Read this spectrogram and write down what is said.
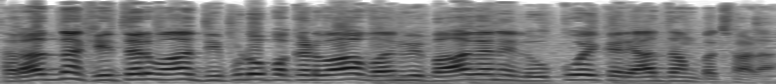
થરાદના ખેતરમાં દીપડો પકડવા વન વિભાગ અને લોકોએ કર્યા ધમપછાડા.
